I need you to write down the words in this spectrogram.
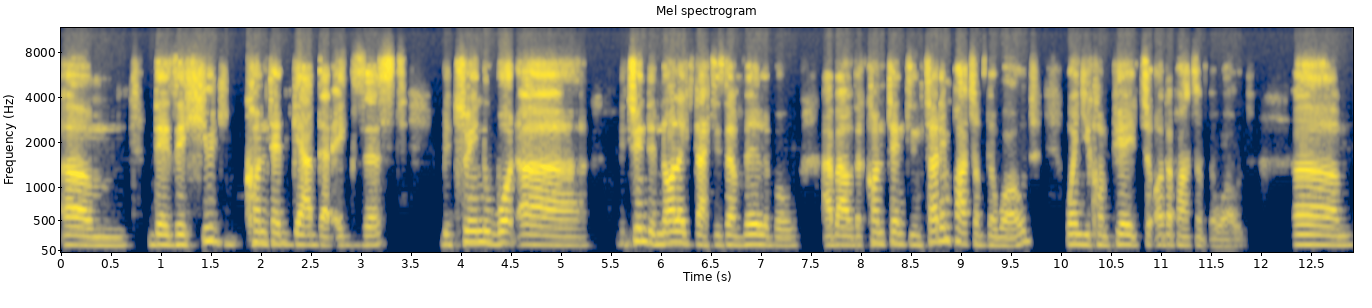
um, there's a huge content gap that exists between what uh, between the knowledge that is available about the content in certain parts of the world when you compare it to other parts of the world. Um,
